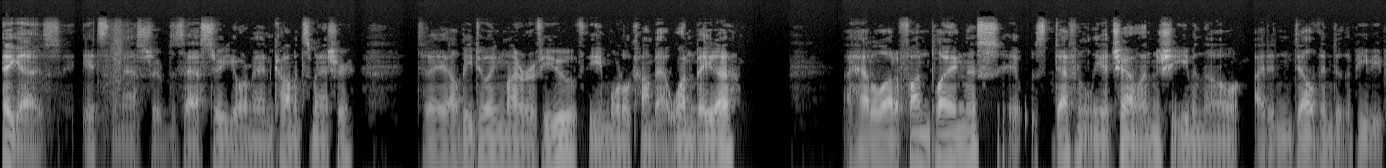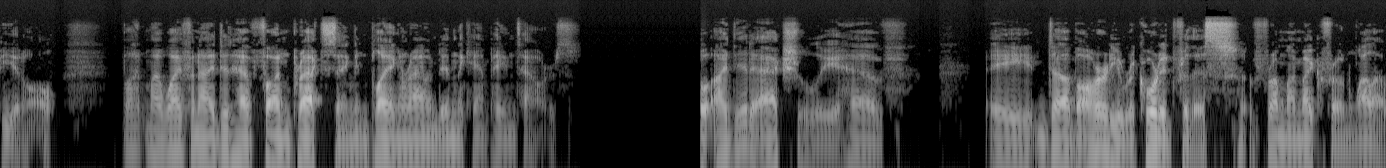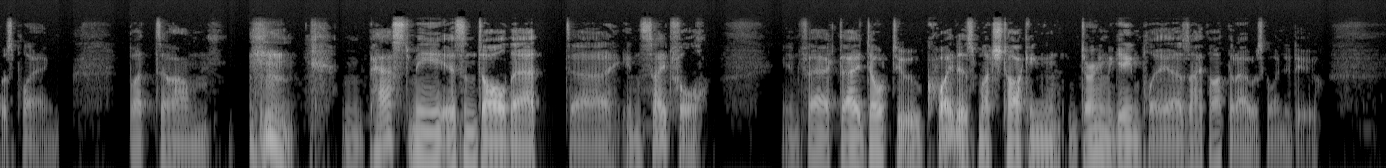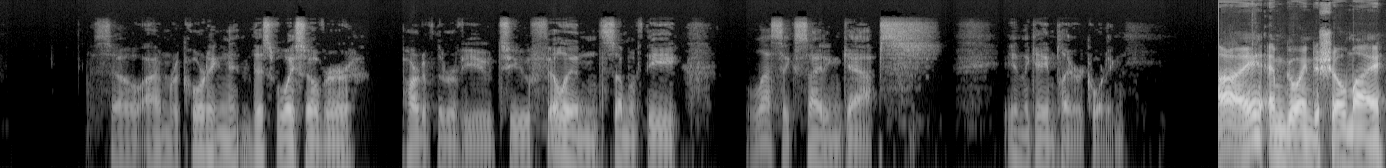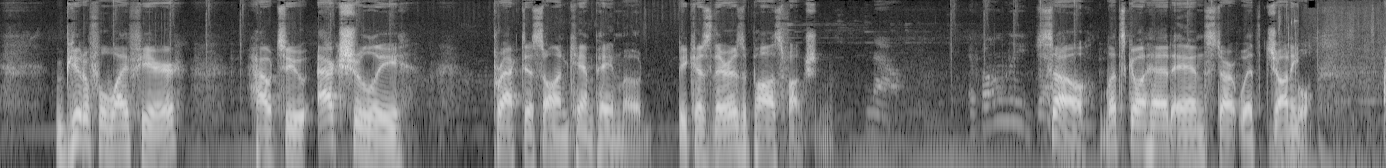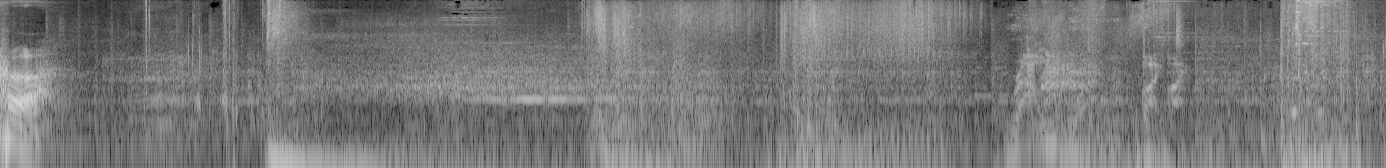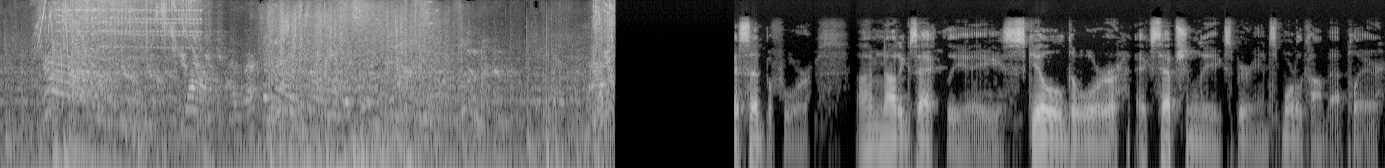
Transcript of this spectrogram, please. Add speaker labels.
Speaker 1: Hey guys, it's the Master of Disaster, your man Cometsmasher. Today I'll be doing my review of the Mortal Kombat 1 beta. I had a lot of fun playing this. It was definitely a challenge, even though I didn't delve into the PvP at all. But my wife and I did have fun practicing and playing around in the campaign towers. So I did actually have a dub already recorded for this from my microphone while I was playing. But um, past me isn't all that uh, insightful. In fact, I don't do quite as much talking during the gameplay as I thought that I was going to do. So I'm recording this voiceover part of the review to fill in some of the less exciting gaps in the gameplay recording.
Speaker 2: I am going to show my beautiful wife here how to actually practice on campaign mode because there is a pause function.
Speaker 3: Now, if only
Speaker 2: So let's go ahead and start with Johnny.
Speaker 3: I
Speaker 1: said before, I'm not exactly a skilled or exceptionally experienced Mortal Kombat player.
